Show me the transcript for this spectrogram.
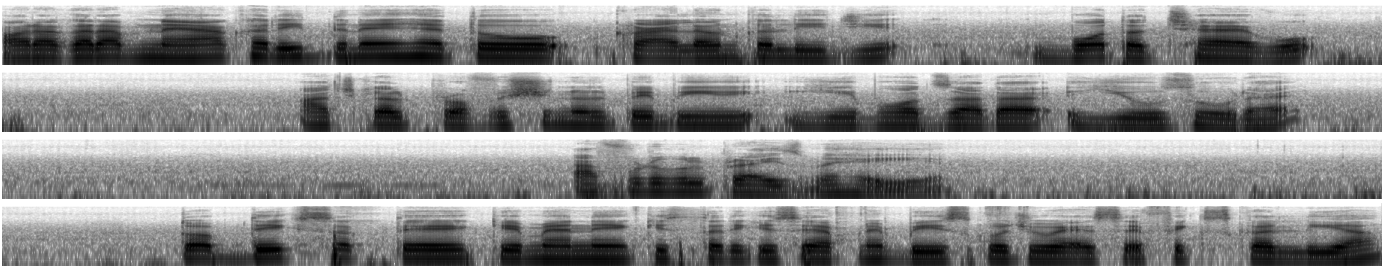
और अगर आप नया ख़रीद रहे हैं तो क्रायलॉन का लीजिए। बहुत अच्छा है वो। आजकल प्रोफेशनल पे भी ये बहुत ज़्यादा यूज़ हो रहा है। अफोर्डेबल प्राइस में है ये। तो आप देख सकते हैं कि मैंने किस तरीके से अपने बेस को जो है ऐसे फिक्स कर लिया।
